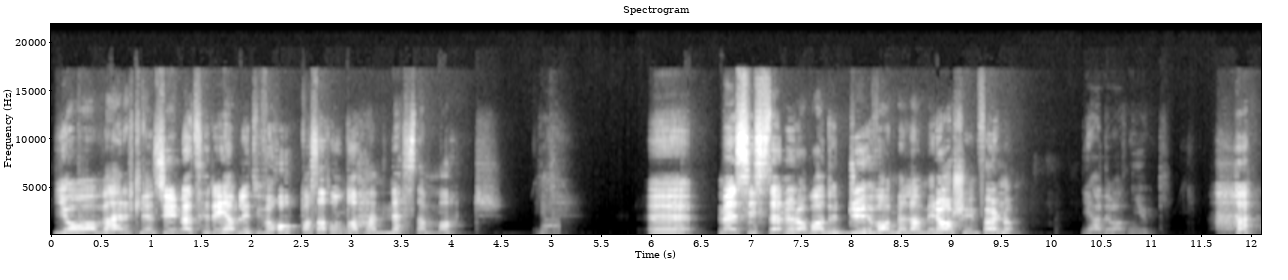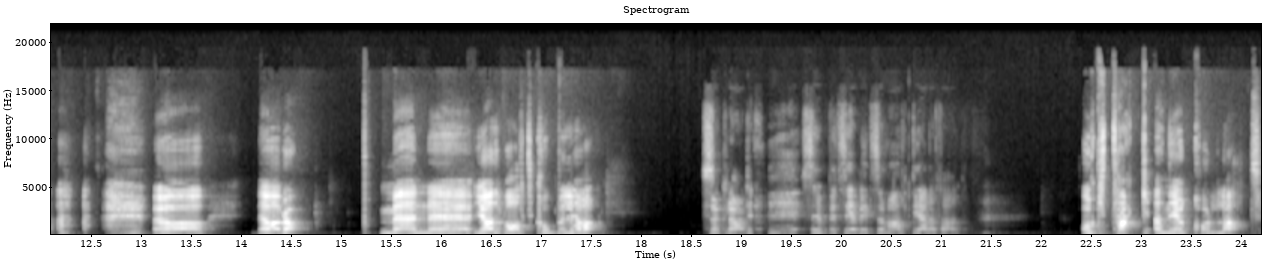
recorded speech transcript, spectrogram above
Ja, verkligen. Så himla trevligt. Vi får hoppas att hon tar hem nästa match. Eh, men sista nu då. Vad hade du valt mellan Mirage och Inferno? Jag hade varit mjuk. ja, det var bra. Men eh, jag hade valt Kobbel i alla fall. Såklart. Supertrevligt som alltid i alla fall. Och tack att ni har kollat.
